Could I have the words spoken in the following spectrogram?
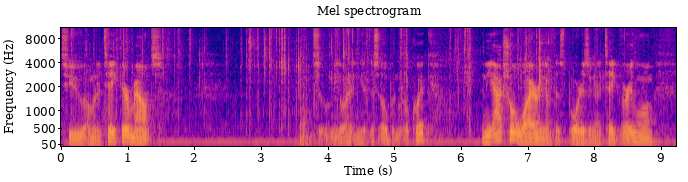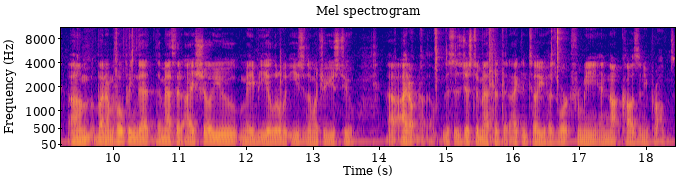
to, I'm going to take their mounts, so let me go ahead and get this open real quick. And the actual wiring of this board isn't going to take very long, um, but I'm hoping that the method I show you may be a little bit easier than what you're used to. Uh, I don't know though. This is just a method that I can tell you has worked for me and not caused any problems.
